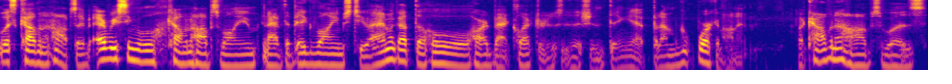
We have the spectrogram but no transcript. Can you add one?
was Calvin and Hobbes. I have every single Calvin and Hobbes volume, and I have the big volumes too. I haven't got the whole hardback collector's edition thing yet, but I'm working on it. But Calvin and Hobbes was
